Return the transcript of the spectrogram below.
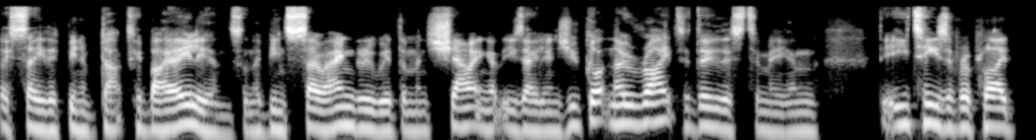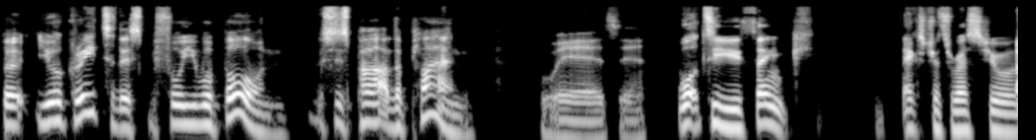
they say they've been abducted by aliens and they've been so angry with them and shouting at these aliens, "You've got no right to do this to me," and the ETs have replied, but you agreed to this before you were born. This is part of the plan. Weird, yeah. What do you think extraterrestrials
